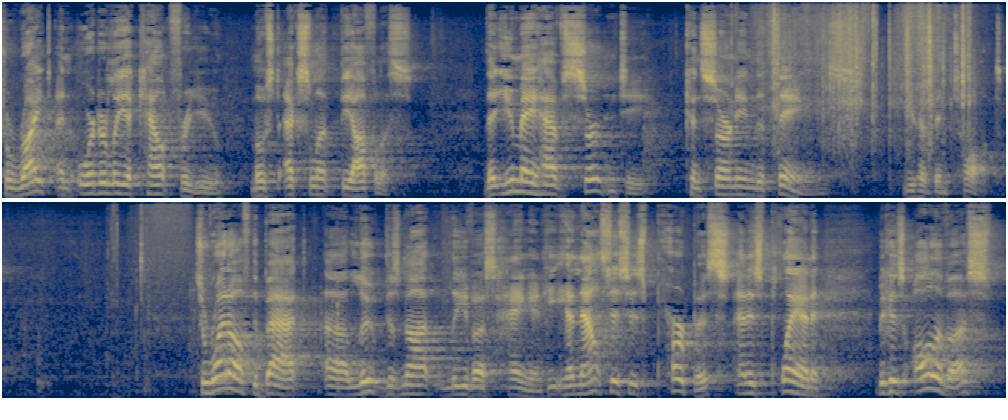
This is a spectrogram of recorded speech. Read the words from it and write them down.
to write an orderly account for you, most excellent Theophilus, that you may have certainty concerning the things you have been taught. So, right off the bat, uh, Luke does not leave us hanging. He announces his purpose and his plan because all of us,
